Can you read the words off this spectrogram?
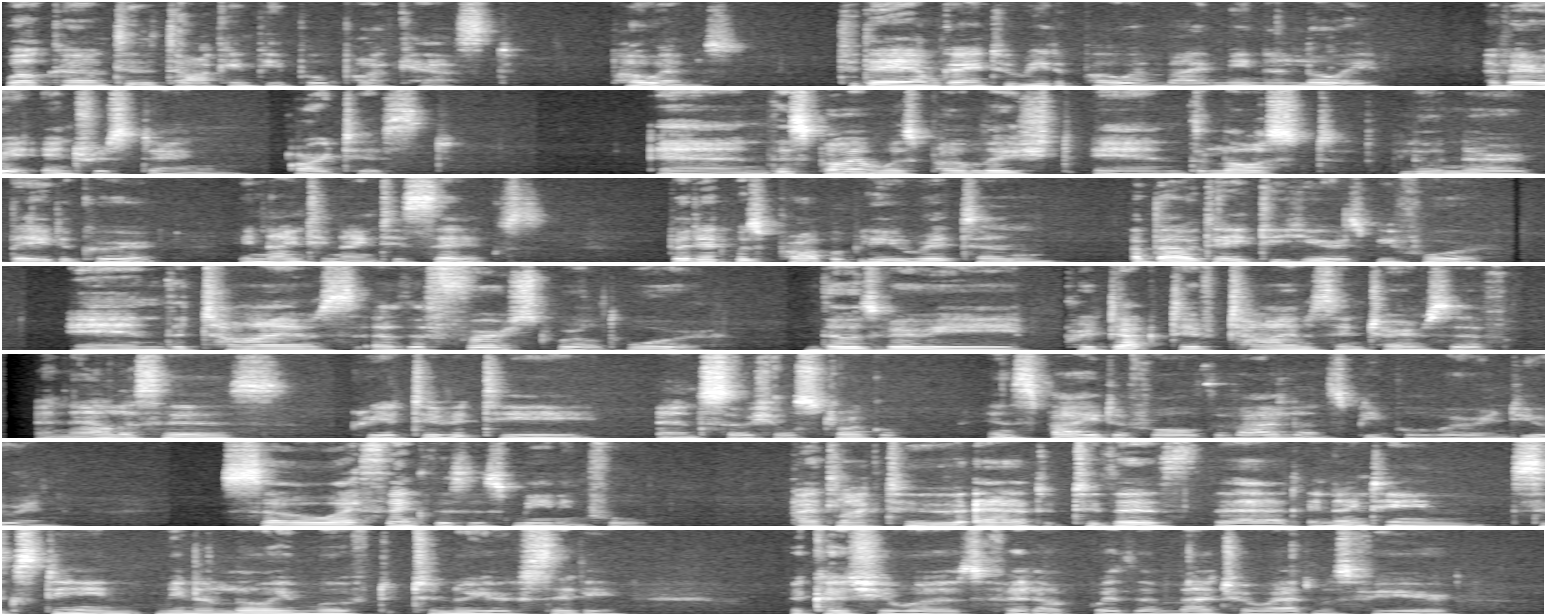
Welcome to the Talking People podcast. Poems. Today I'm going to read a poem by Mina Loy, a very interesting artist. And this poem was published in The Lost Lunar Baedeker in 1996, but it was probably written about 80 years before, in the times of the First World War. Those very productive times in terms of analysis, creativity, and social struggle, in spite of all the violence people were enduring. So I think this is meaningful. I'd like to add to this that in 1916, Mina Loy moved to New York City because she was fed up with the macho atmosphere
